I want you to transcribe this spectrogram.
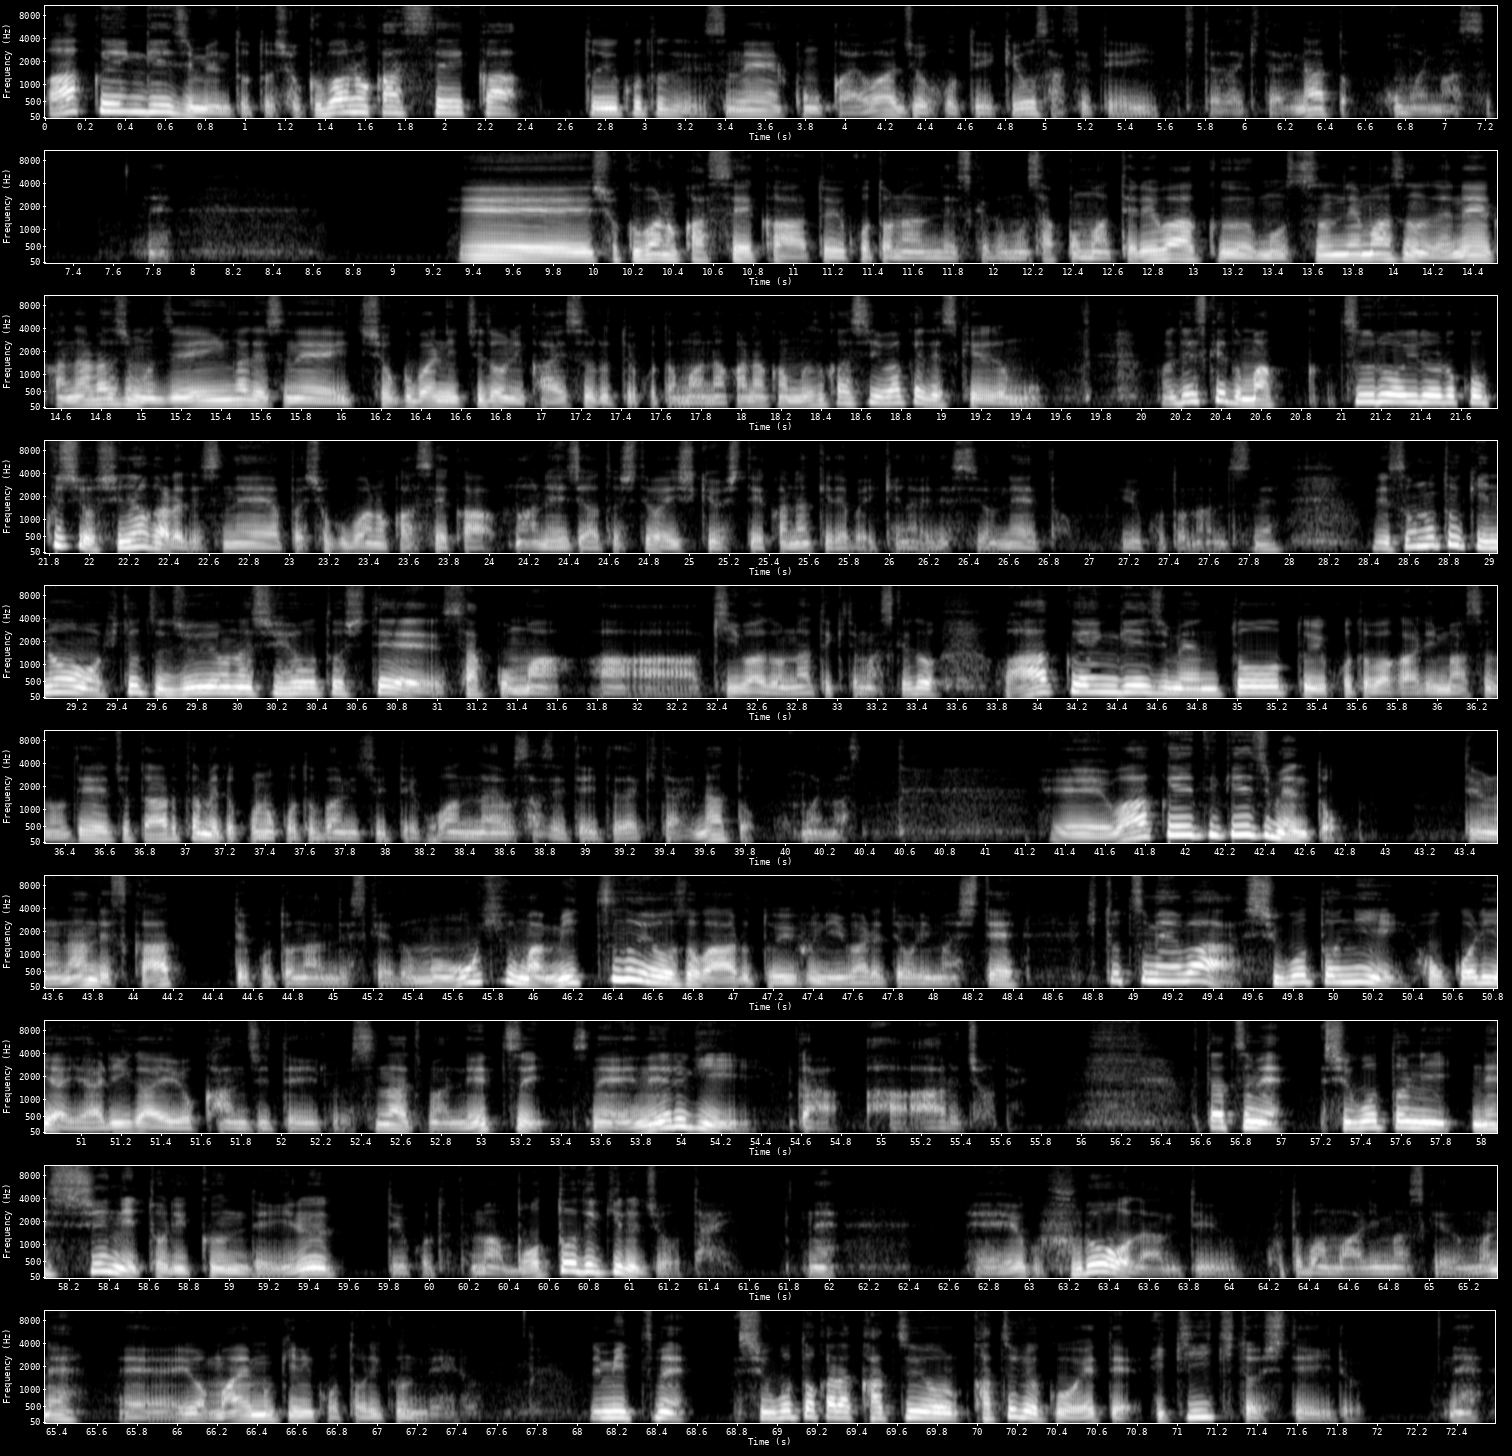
ワークエンゲージメントと職場の活性化ということでですね今回は情報提供をさせていただきたいなと思います。ねえー、職場の活性化ということなんですけども昨今まあテレワークも進んでますのでね必ずしも全員がですね職場に一度に会するということはまあなかなか難しいわけですけれどもですけどまあツールをいろいろこう駆使をしながらですねやっぱり職場の活性化マネージャーとしては意識をしていかなければいけないですよねということなんですね。でその時の一つ重要な指標として昨今まあキーワードになってきてますけどワークエンゲージメントという言葉がありますのでちょっと改めてこの言葉についてご案内をさせていただきたいなと思います。えー、ワークエンゲージメントっていうのは何ですか？っってことなんですけれども大きくまあ3つの要素があるというふうに言われておりまして1つ目は仕事に誇りややりがいを感じているすなわちまあ熱意ですねエネルギーがある状態。2つ目仕事に熱心に取り組んでいるっていうことでまあ没頭できる状態ね、えー、よくフローなんていう言葉もありますけどもね、えー、要は前向きにこう取り組んでいる。で3つ目仕事から活用活力を得て生き生きとしている。ね、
